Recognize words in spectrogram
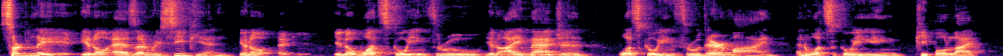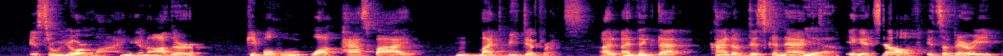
Certainly, you know, as a recipient, you know, uh, you know what's going through, you know, I imagine what's going through their mind and what's going in people like is through your mind, you know, Mhm. other people who walk past by Mhm. might be different. I, I Mhm. think that kind of disconnect Yeah. in itself, it's a very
